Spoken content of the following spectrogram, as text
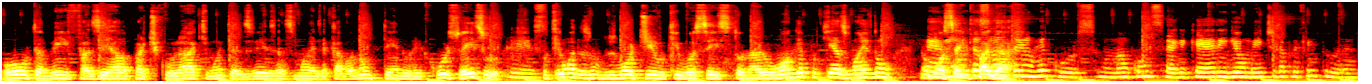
ou também fazer ela particular, que muitas vezes as mães acabam não tendo recurso, é isso? isso. Porque um dos, dos, motivos que vocês se tornaram ONG é porque as mães não, não é, conseguem muitas pagar. não têm um recurso, não conseguem, querem realmente da prefeitura.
